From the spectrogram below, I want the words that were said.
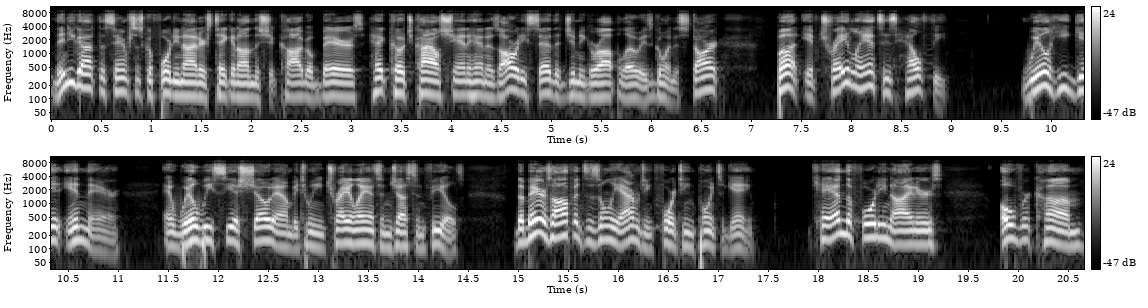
Then you got the San Francisco 49ers taking on the Chicago Bears. Head coach Kyle Shanahan has already said that Jimmy Garoppolo is going to start. But if Trey Lance is healthy, will he get in there? And will we see a showdown between Trey Lance and Justin Fields? The Bears' offense is only averaging 14 points a game. Can the 49ers overcome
